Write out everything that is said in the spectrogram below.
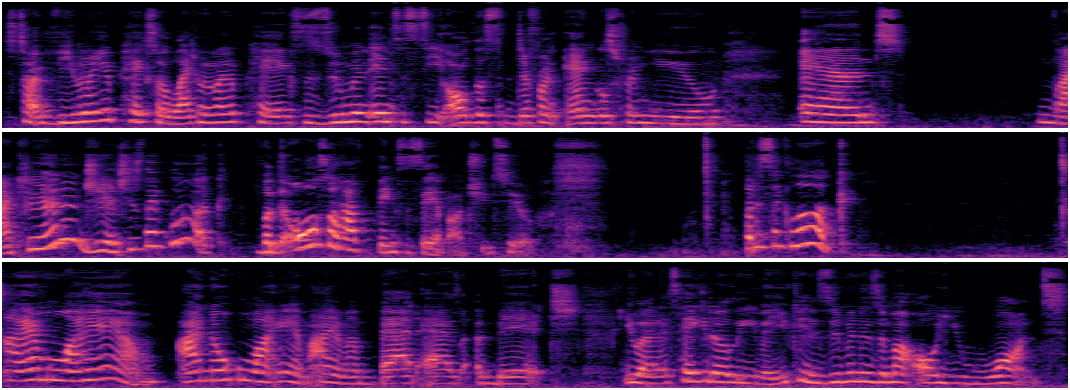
start viewing on your pics or liking all your pics, zooming in to see all the different angles from you and like your energy. And she's like, look, but they also have things to say about you too. But it's like, look, I am who I am. I know who I am. I am a badass bitch. You gotta take it or leave it. You can zoom in and zoom out all you want.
